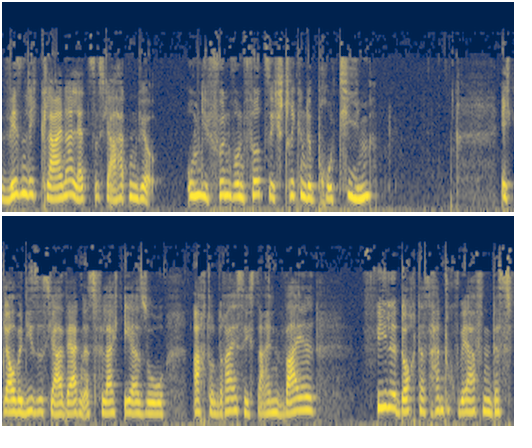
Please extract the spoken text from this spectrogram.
wesentlich kleiner. Letztes Jahr hatten wir um die 45 Strickende pro Team. Ich glaube, dieses Jahr werden es vielleicht eher so 38 sein, weil viele doch das Handtuch werfen, das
